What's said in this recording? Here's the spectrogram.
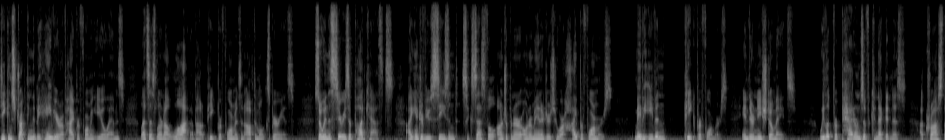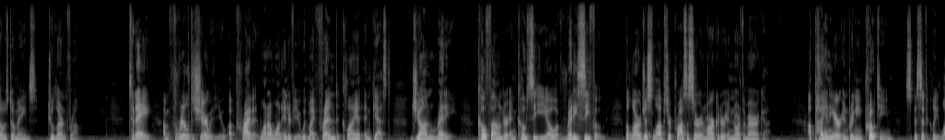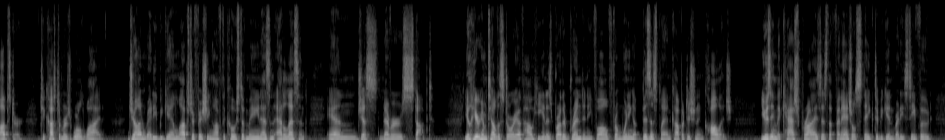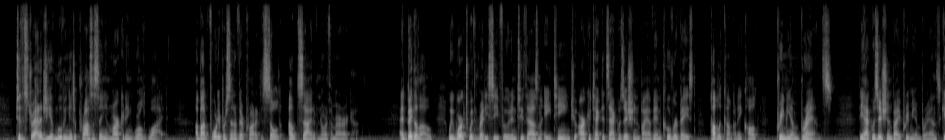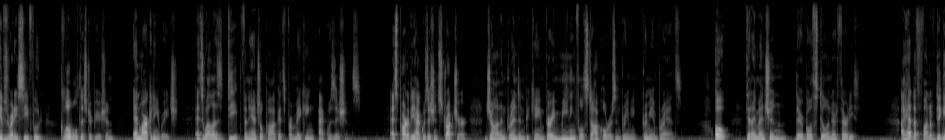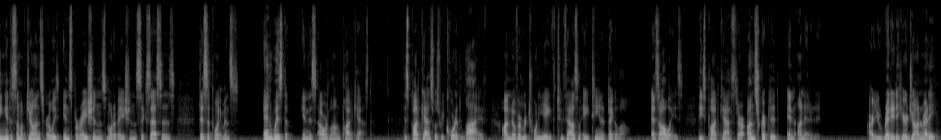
Deconstructing the behavior of high performing EOMs lets us learn a lot about peak performance and optimal experience. So, in this series of podcasts, I interview seasoned, successful entrepreneur owner managers who are high performers, maybe even peak performers in their niche domains we look for patterns of connectedness across those domains to learn from. Today, I'm thrilled to share with you a private one on one interview with my friend, client, and guest, John Ready, co founder and co CEO of Ready Seafood, the largest lobster processor and marketer in North America. A pioneer in bringing protein, specifically lobster, to customers worldwide, John Ready began lobster fishing off the coast of Maine as an adolescent and just never stopped. You'll hear him tell the story of how he and his brother Brendan evolved from winning a business plan competition in college, using the cash prize as the financial stake to begin Ready Seafood, to the strategy of moving into processing and marketing worldwide. About 40% of their product is sold outside of North America. At Bigelow, we worked with Ready Seafood in 2018 to architect its acquisition by a Vancouver based public company called Premium Brands. The acquisition by Premium Brands gives Ready Seafood global distribution and marketing reach, as well as deep financial pockets for making acquisitions. As part of the acquisition structure, John and Brendan became very meaningful stockholders in Premium Brands. Oh, did I mention they're both still in their 30s? I had the fun of digging into some of John's early inspirations, motivations, successes, disappointments, and wisdom in this hour long podcast. This podcast was recorded live on November 28, 2018 at Bigelow. As always, these podcasts are unscripted and unedited. Are you ready to hear John Ready?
